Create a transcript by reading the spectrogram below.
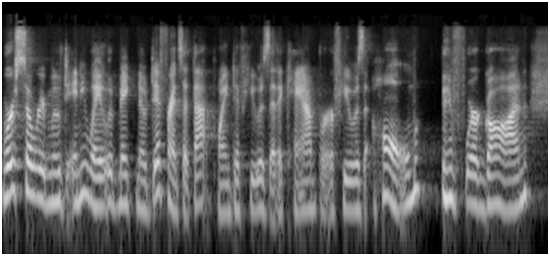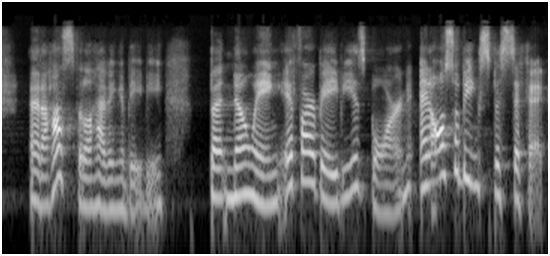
we're so removed anyway, it would make no difference at that point if he was at a camp or if he was at home, if we're gone at a hospital having a baby. But knowing if our baby is born and also being specific,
